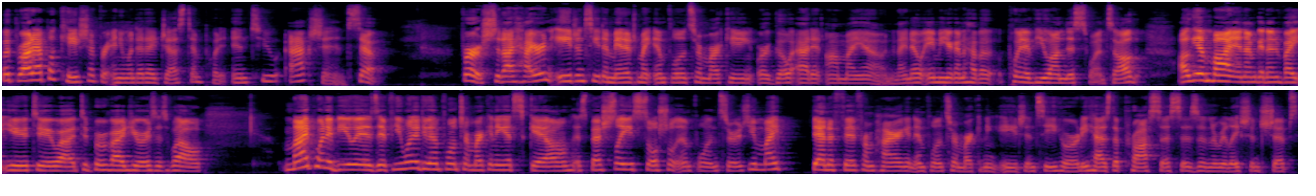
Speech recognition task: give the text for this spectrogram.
with broad application for anyone to digest and put it into action. So, First, should I hire an agency to manage my influencer marketing or go at it on my own? And I know Amy, you're going to have a point of view on this one, so I'll I'll give mine, and I'm going to invite you to uh, to provide yours as well. My point of view is if you want to do influencer marketing at scale, especially social influencers, you might benefit from hiring an influencer marketing agency who already has the processes and the relationships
